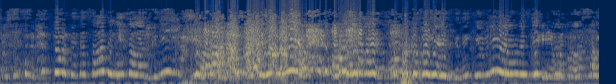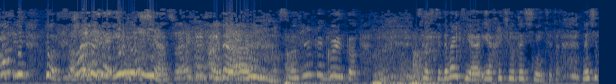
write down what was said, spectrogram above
Торт это салат или не салат? Где еще? Пока боязных евреев возник вопрос, салат ли торт? Салат это или нет? Да. Смотря какой торт. Слушайте, давайте я, я хочу уточнить это. Значит,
